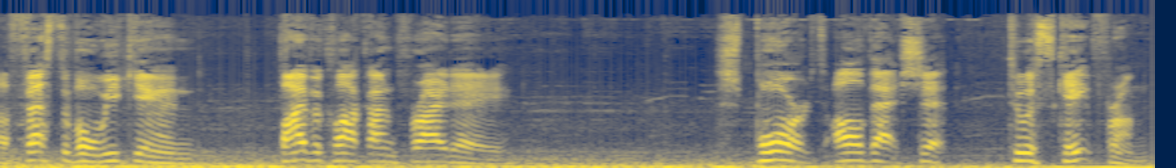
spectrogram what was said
a festival weekend, five o'clock on Friday, sports, all that shit to escape from.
